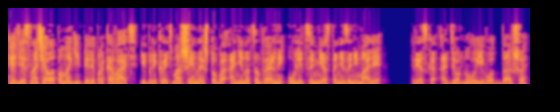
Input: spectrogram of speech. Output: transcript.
«Иди сначала помоги перепарковать и прикрыть машины, чтобы они на центральной улице места не занимали», резко одернула его Даша,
